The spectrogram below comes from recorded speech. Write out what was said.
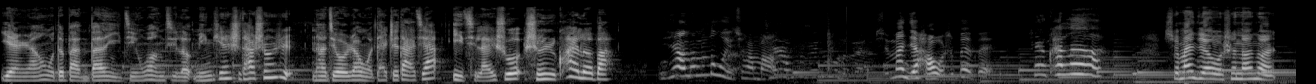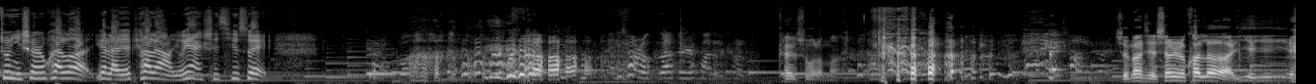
俨然我的板板已经忘记了明天是他生日，那就让我带着大家一起来说生日快乐吧。你先让他们录。一圈吗？雪曼姐好，我是贝贝，生日快乐！雪曼姐，我是暖暖，祝你生日快乐，越来越漂亮，永远十七岁。唱首歌。你唱首歌，对着放怎么唱？开始说了吗？雪曼姐生日快乐！耶耶耶！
